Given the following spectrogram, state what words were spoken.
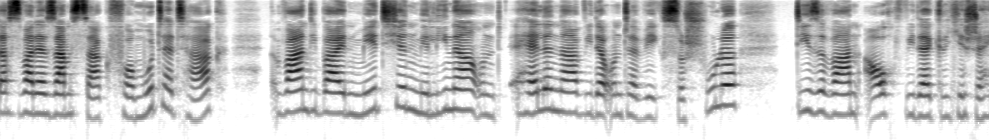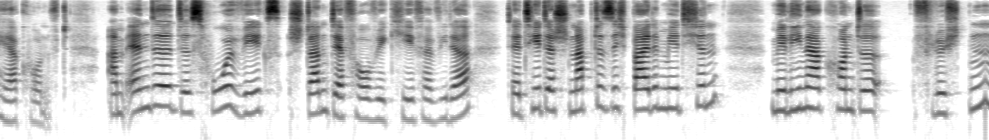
das war der Samstag vor Muttertag, waren die beiden Mädchen Melina und Helena wieder unterwegs zur Schule. Diese waren auch wieder griechischer Herkunft. Am Ende des Hohlwegs stand der VW Käfer wieder. Der Täter schnappte sich beide Mädchen. Melina konnte flüchten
